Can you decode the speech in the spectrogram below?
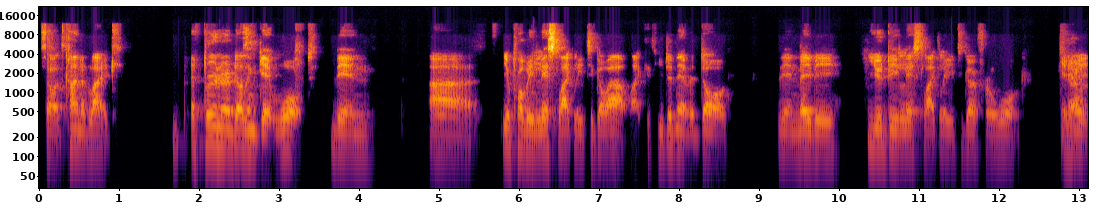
So it's kind of like if Bruno doesn't get walked, then uh, you're probably less likely to go out. Like if you didn't have a dog, then maybe you'd be less likely to go for a walk. You know, yeah.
